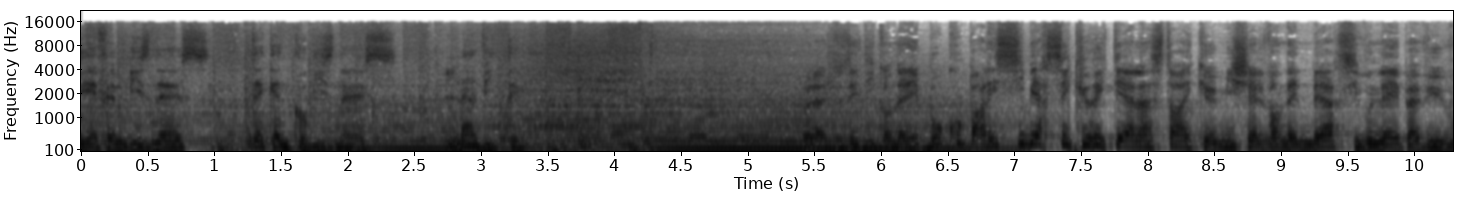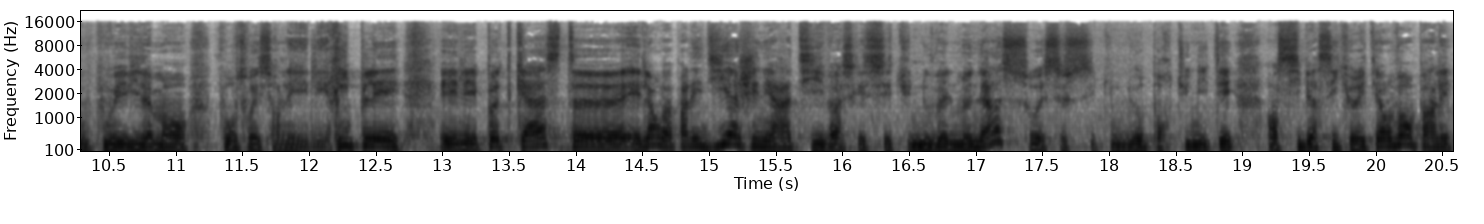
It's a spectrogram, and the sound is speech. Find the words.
BFM Business, Tech Co Business, l'invité. Voilà, je vous ai dit qu'on allait beaucoup parler cybersécurité à l'instant avec euh, Michel Vandenberg. Si vous ne l'avez pas vu, vous pouvez évidemment vous retrouver sur les, les replays et les podcasts. Euh, et là, on va parler d'IA générative. Est-ce que c'est une nouvelle menace ou est-ce que c'est une opportunité en cybersécurité? On va en parler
